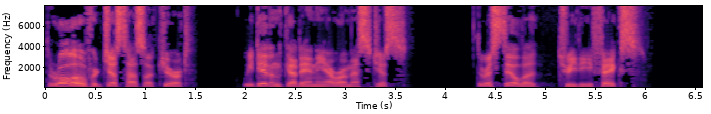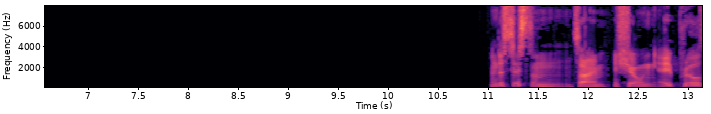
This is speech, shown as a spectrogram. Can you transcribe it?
The rollover just has occurred. We didn't get any error messages. There is still a 3D fix. And the system time is showing April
